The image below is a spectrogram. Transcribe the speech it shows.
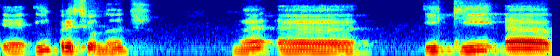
é, impressionante, né? É, e que é,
